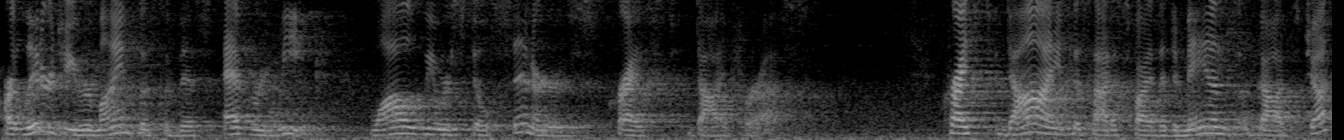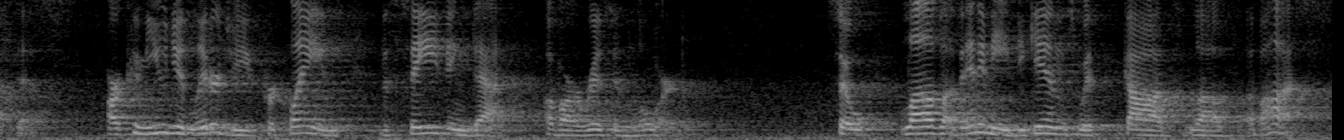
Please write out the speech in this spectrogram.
Our liturgy reminds us of this every week. While we were still sinners, Christ died for us. Christ died to satisfy the demands of God's justice. Our communion liturgy proclaims the saving death of our risen Lord. So, love of enemy begins with God's love of us.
